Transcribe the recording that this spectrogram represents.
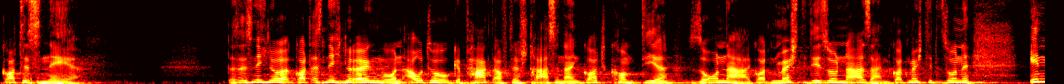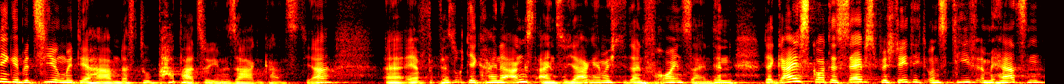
Gottes Nähe. Das ist nicht nur, Gott ist nicht nur irgendwo ein Auto geparkt auf der Straße, nein, Gott kommt dir so nah. Gott möchte dir so nah sein. Gott möchte so eine innige Beziehung mit dir haben, dass du Papa zu ihm sagen kannst. Ja? Äh, er versucht dir keine Angst einzujagen, er möchte dein Freund sein. Denn der Geist Gottes selbst bestätigt uns tief im Herzen,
